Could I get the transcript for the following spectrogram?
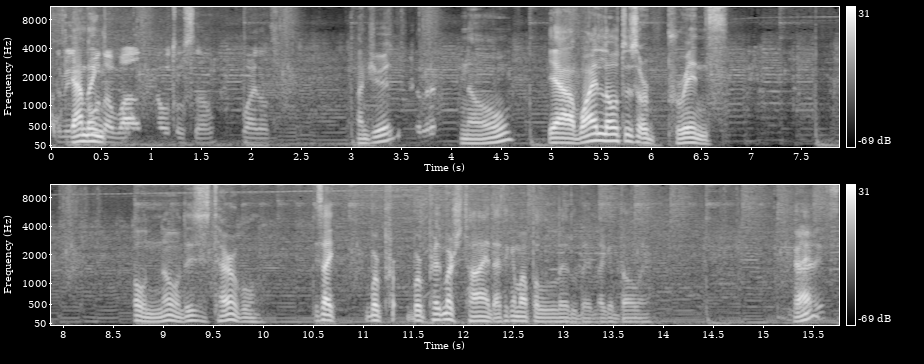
I mean, Gambling- wild Lotus now. Why not? 100? Hundred? No. Yeah, Wild Lotus or Prince? Oh no, this is terrible. It's like, we're, pr we're pretty much tied. I think I'm up a little bit, like a dollar. Okay. Nice.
